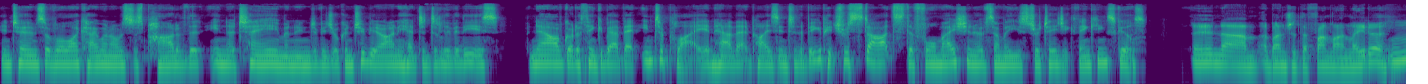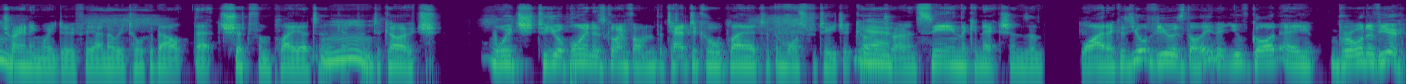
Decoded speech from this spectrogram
in terms of, well, okay, when I was just part of the in a team, an individual contributor, I only had to deliver this. But now I've got to think about that interplay and how that plays into the bigger picture. It starts the formation of some of your strategic thinking skills. In um, a bunch of the frontline leader Mm. training we do, Fee, I know we talk about that shift from player to Mm. captain to coach, which, to your point, is going from the tactical player to the more strategic coach, Yeah. right? And seeing the connections and wider. Because your view as the leader, you've got a broader view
